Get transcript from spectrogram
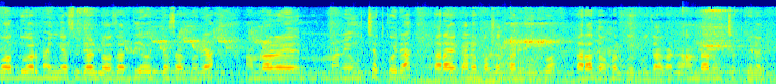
ঘর দুয়ার ভাঙ্গা সুজার ডজার দিয়ে অত্যাচার করিয়া আমরা মানে উচ্ছেদ কইরা তারা এখানে বসত বাড়ি করব তারা দখল করব জায়গাটা আমরা উচ্ছেদ কইরা দিব।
